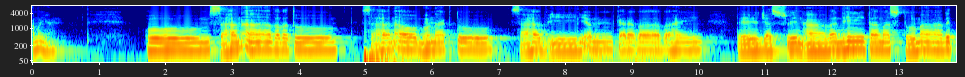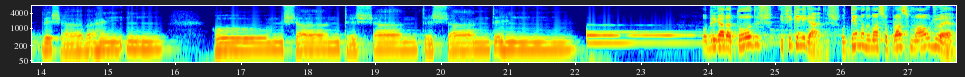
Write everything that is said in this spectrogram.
amanhã. Om Sahana Vavatu Sahanao Bhunaktu Sahaviryam Karavavahai Tejasvinavadhitamastu Ma Vidvishavahai Om Shanti Shanti Shanti. Obrigado a todos e fiquem ligados. O tema do nosso próximo áudio é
